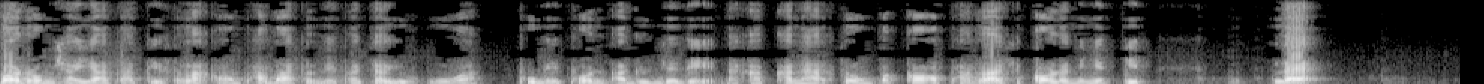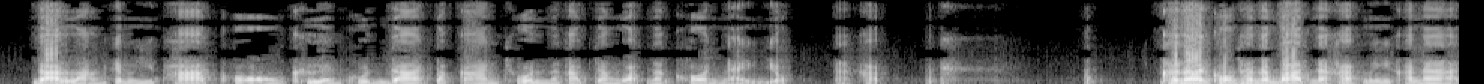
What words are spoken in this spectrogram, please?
บรมฉายาสัตว์ทิสลักษณ์ของพระบาทสมเด็จพระเจ้าอยู่หัว ภูมิพลอดุลยเดชนะครับ ขนาดทรงประกอบพระราชกรณียกิจ และด้านหลังจะมีภาพของเขื่อนขุนด่านประการชนนะครับ จังหวัดนครนายกนะครับ ขนาดของธนบัตรนะครับ มีขนาด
